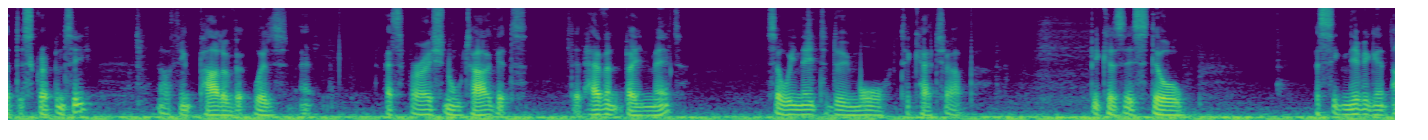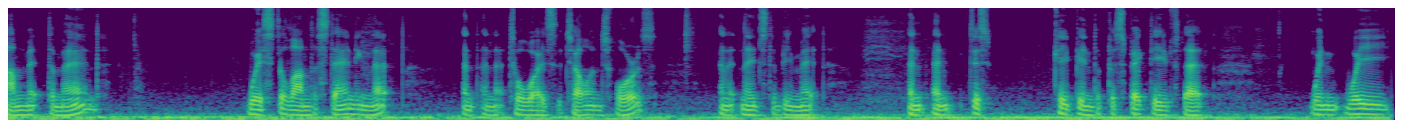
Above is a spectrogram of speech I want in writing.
a discrepancy. And I think part of it was aspirational targets that haven't been met. So we need to do more to catch up because there's still a significant unmet demand. We're still understanding that, and, and that's always the challenge for us, and it needs to be met. And, and just keep into perspective that when we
